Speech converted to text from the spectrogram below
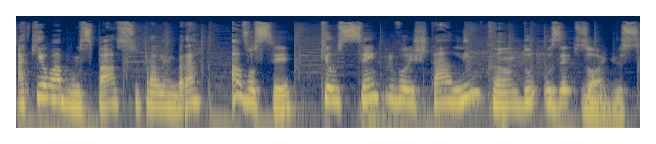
Aqui eu abro um espaço para lembrar a você que eu sempre vou estar linkando os episódios.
